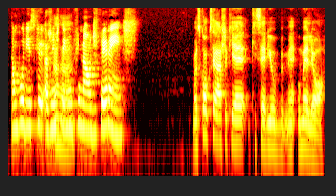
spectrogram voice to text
Então, por isso que a gente tem Aham. um final diferente. Mas qual que você acha que, é, que seria o, o melhor?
